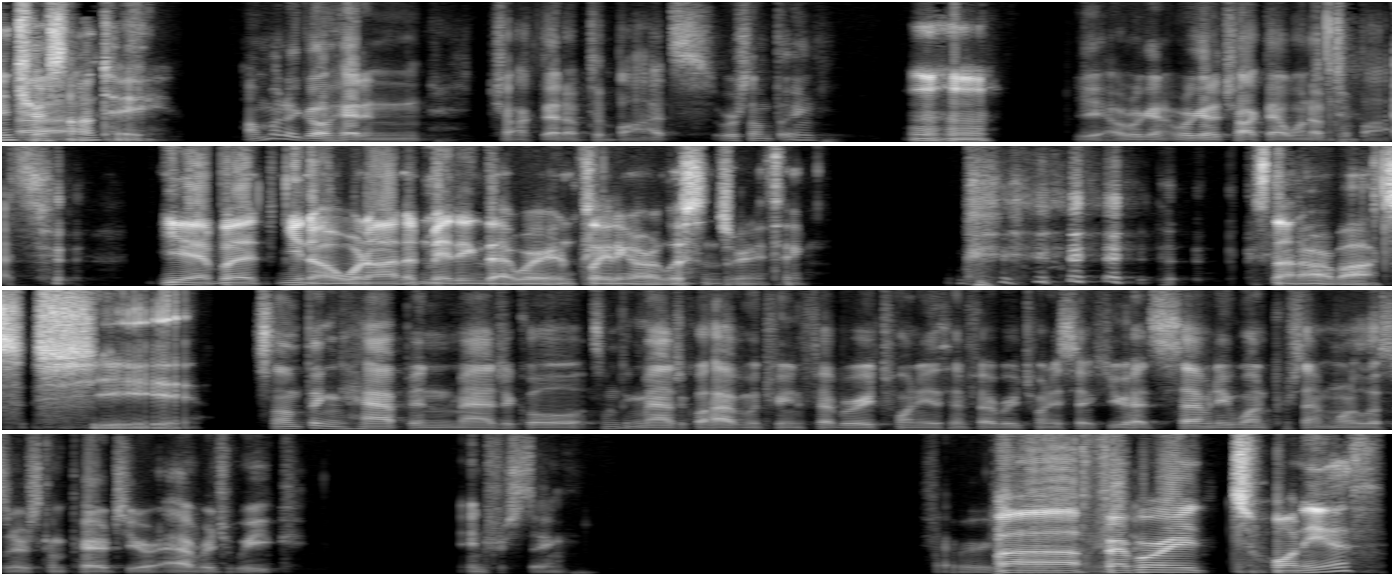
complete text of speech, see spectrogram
Interessante. I'm gonna go ahead and chalk that up to bots or something. mm-hmm. Yeah, we're gonna we're gonna chalk that one up to bots. Yeah, but you know, we're not admitting that we're inflating our listens or anything. It's not our bots. Shit. something happened magical something magical happened between february 20th and february 26th you had 71% more listeners compared to your average week interesting february 20th, Uh, 26th, February twentieth.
